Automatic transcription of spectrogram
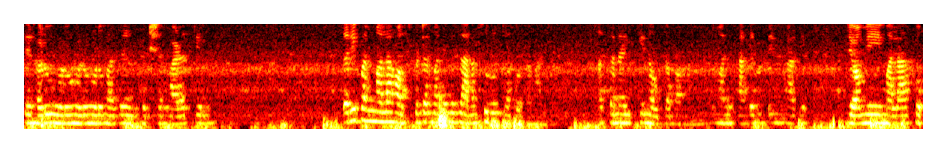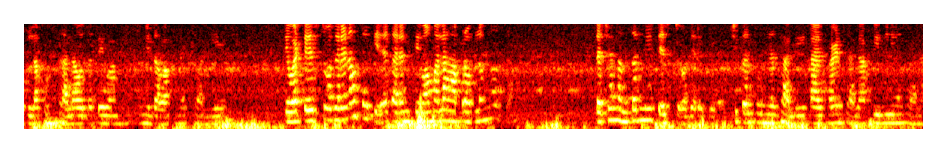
ते हळूहळू हळूहळू माझं इन्फेक्शन वाढत गेलं. तरी पण मला हॉस्पिटलमध्ये मी जाणं सुरूच होतं माझं. असं नाही की नव्हतं बाबा तुम्हाला सांगत होते मी मागे. जेव्हा मी मला खोकला खूप झाला होता तेव्हा मी दवाखान्यात चालली. आहे तेव्हा टेस्ट वगैरे नव्हत्या केल्या कारण तेव्हा मला हा प्रॉब्लेम नव्हता. त्याच्यानंतर मी टेस्ट वगैरे केल्या चिकनगुन्या झाली टायफॉईड झाला पिलिया झाला.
